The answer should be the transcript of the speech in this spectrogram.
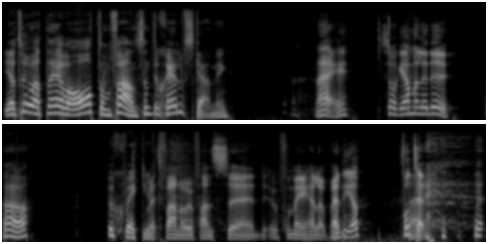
Jag tror att när jag var 18 fanns inte självskanning. Nej, så gammal är du. Ja. Usch Jag äckligt. vet fan om det fanns eh, för mig heller. Men ja, fortsätt.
